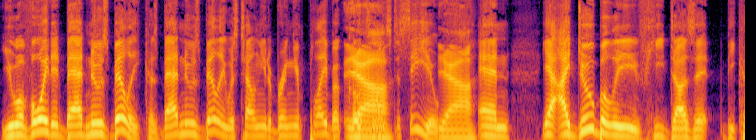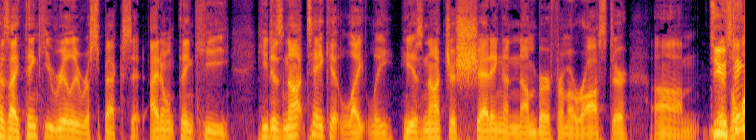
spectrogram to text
you avoided Bad News Billy because Bad News Billy was telling you to bring your playbook. Coach Yeah. wants to see you. Yeah. and yeah, I do believe he does it because I think he really respects it. I don't think he he does not take it lightly. He is not just shedding a number from a roster. Um, Do you think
